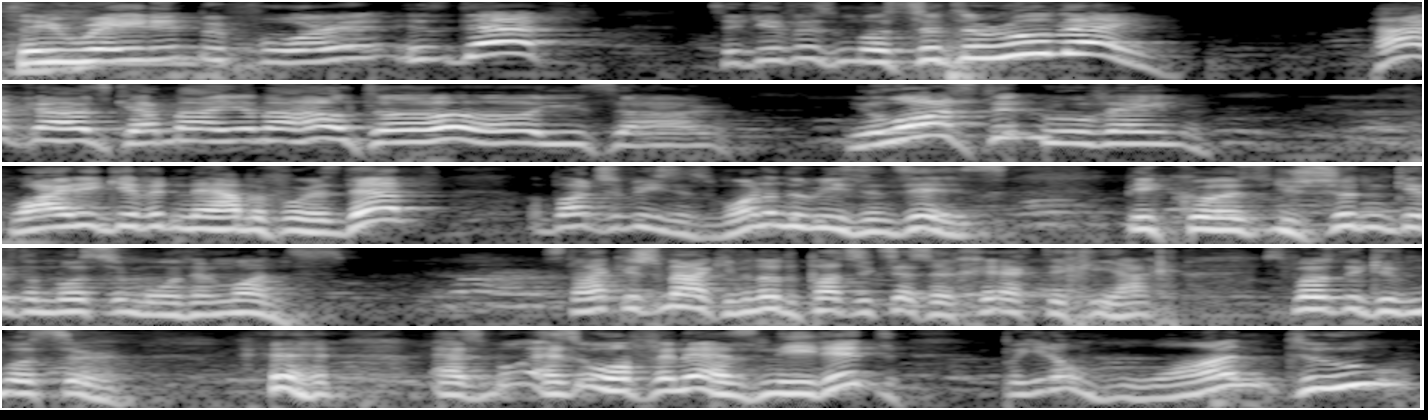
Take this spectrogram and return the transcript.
So he waited before his death to give his Musar to Ruvain. You lost it, Ruvain. Why did he give it now before his death? A bunch of reasons. One of the reasons is because you shouldn't give the Musar more than once. It's not kishmak, even though the pasuk says you're supposed to give Musar as, as often as needed, but you don't want to.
